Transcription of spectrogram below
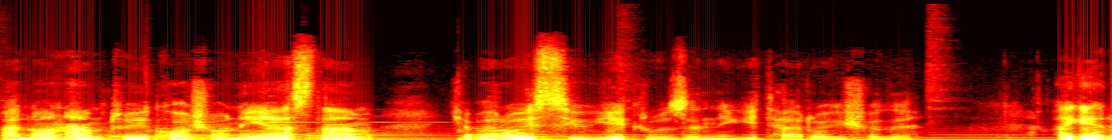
الان هم توی کاشانه هستم که برای سی و یک روز زندگی طراحی شده. اگر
